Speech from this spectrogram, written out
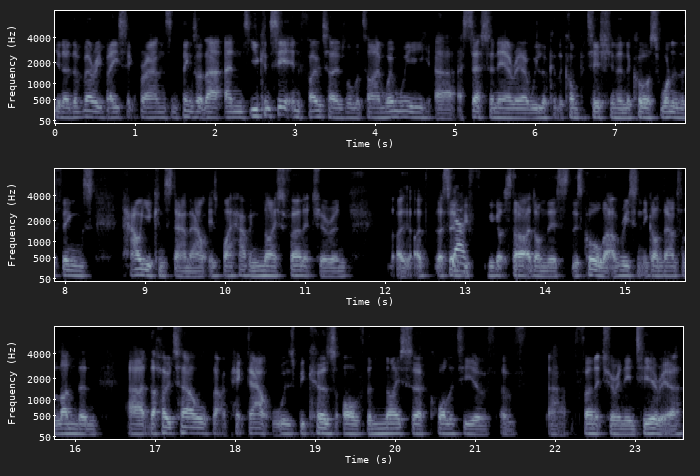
you know the very basic brands and things like that. And you can see it in photos all the time. When we uh, assess an area we look at the competition. And of course one of the things how you can stand out is by having nice furniture. And I, I, I said yes. before we got started on this this call that I've recently gone down to London. Uh, the hotel that I picked out was because of the nicer quality of of uh, furniture and interior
